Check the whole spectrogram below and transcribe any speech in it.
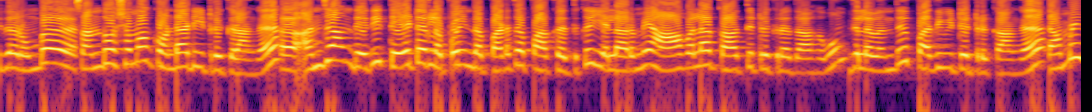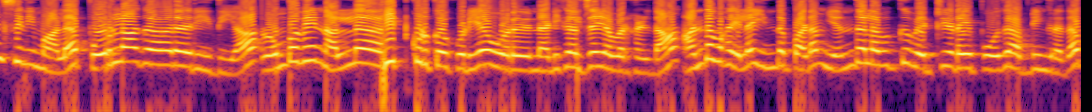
இத ரொம்ப சந்தோஷமா கொண்டாடிட்டு இருக்காங்க அஞ்சாம் தேதி தியேட்டர்ல போய் இந்த படத்தை பாக்குறதுக்கு எல்லாருமே ஆவலா காத்துட்டு இருக்கிறதாகவும் இதுல வந்து பதிவிட்டு இருக்காங்க. தமிழ் சினிமால பொருளாதார ரீதியா ரொம்பவே நல்ல ஹிட் கொடுக்கக்கூடிய ஒரு நடிகர் விஜய் அவர்கள் தான் அந்த வகையில இந்த படம் எந்த அளவுக்கு வெற்றி அடைய போகுது அப்படிங்கறத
